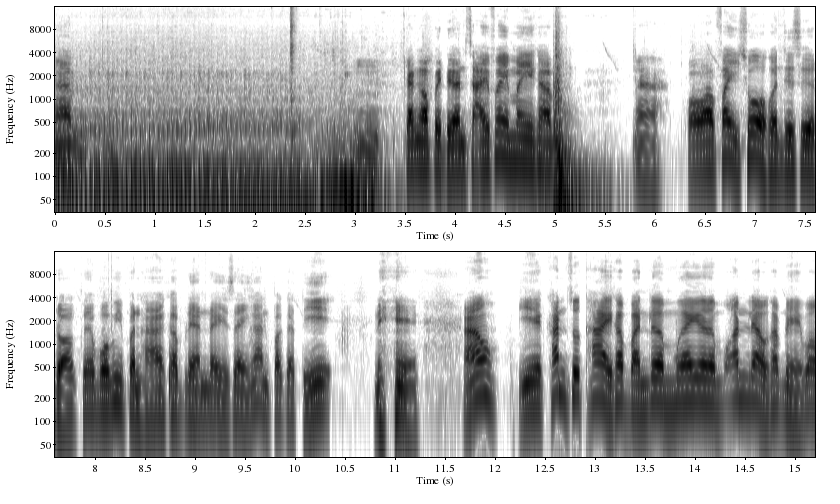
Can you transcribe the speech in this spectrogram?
ครับจังเอาไปเดินสายไฟไหมครับ อ่า เพราะว่าไฟโชว์เพิ่นซื้อดอก แต่บ่มีปัญหาครับแลนได้ใส่งานปกตินี่เอาอีกขั้นสุดท้ายครับบันเริ่มเมื่อยเริ่มอ่อนแล้วครับนี่ว่า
